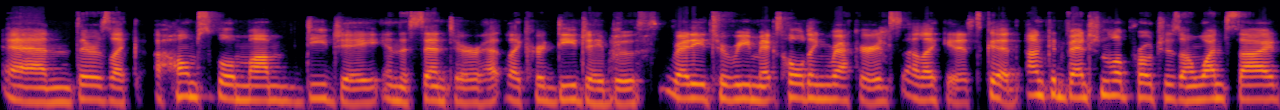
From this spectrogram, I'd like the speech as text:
And there's like a homeschool mom DJ in the center at like her DJ booth, ready to remix, holding records. I like it. It's good. Unconventional approaches on one side,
